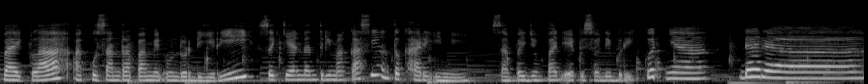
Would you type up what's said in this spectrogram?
Baiklah, aku Sandra pamit undur diri. Sekian dan terima kasih untuk hari ini. Sampai jumpa di episode berikutnya. Dadah.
